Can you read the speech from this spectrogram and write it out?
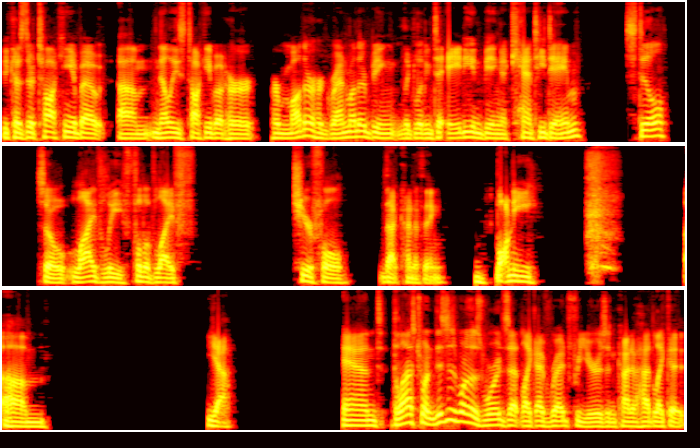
because they're talking about um, Nellie's talking about her her mother, her grandmother being like living to eighty and being a canty dame still. So lively, full of life, cheerful, that kind of thing. Bonny. um. Yeah, and the last one, this is one of those words that like I've read for years and kind of had like a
